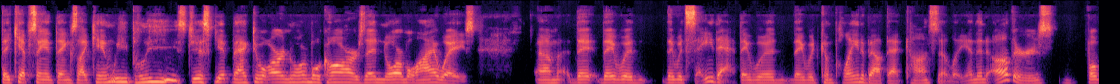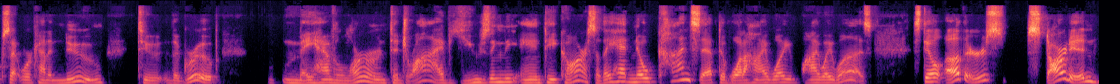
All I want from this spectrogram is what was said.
they kept saying things like, Can we please just get back to our normal cars and normal highways? Um, they they would they would say that they would they would complain about that constantly and then others folks that were kind of new to the group may have learned to drive using the antique car. So they had no concept of what a highway highway was. Still others started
